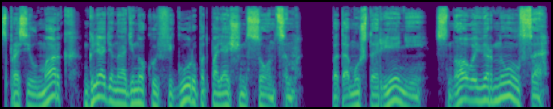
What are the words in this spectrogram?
спросил Марк, глядя на одинокую фигуру под палящим солнцем. «Потому что Рений снова вернулся»,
